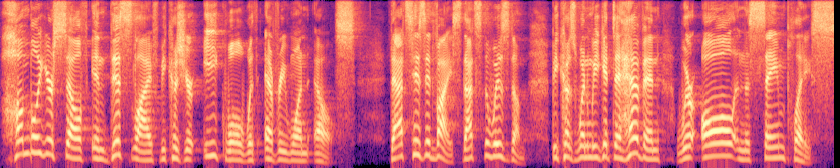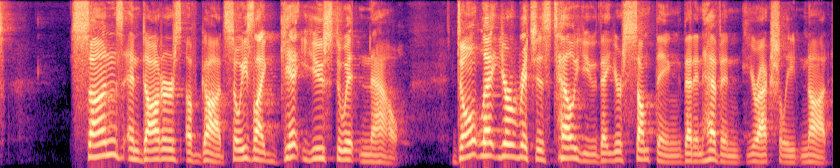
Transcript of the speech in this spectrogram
Humble yourself in this life because you're equal with everyone else. That's his advice. That's the wisdom. Because when we get to heaven, we're all in the same place sons and daughters of God. So he's like, get used to it now. Don't let your riches tell you that you're something that in heaven you're actually not.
